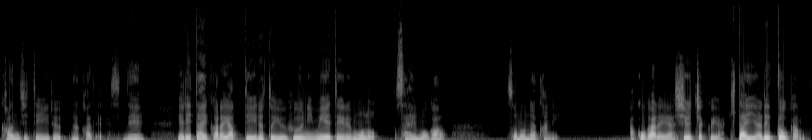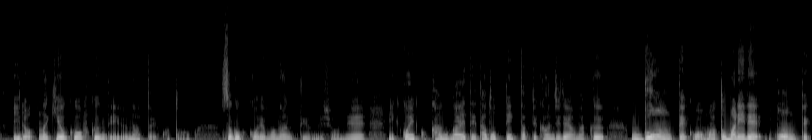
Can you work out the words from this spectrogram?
感じている中でですね。やりたいからやっているというふうに見えているものさえもがその中に憧れや執着や期待や劣等感いろんな記憶を含んでいるなということをすごくこれも何て言うんでしょうね。一個一個考えて辿っていったっていう感じではなくボンってこうまとまりでボンって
